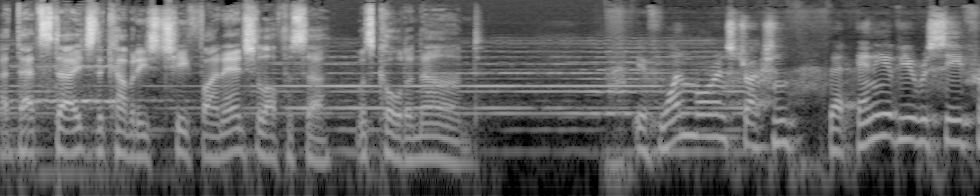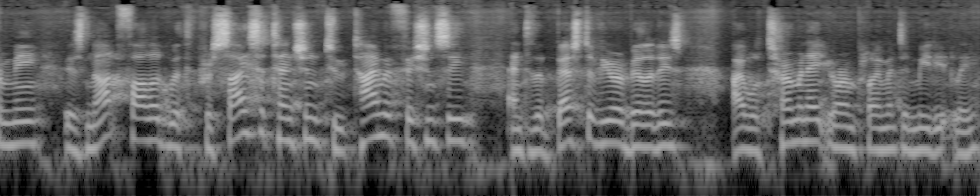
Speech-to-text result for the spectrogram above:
At that stage, the company's chief financial officer was called Anand. If one more instruction that any of you receive from me is not followed with precise attention to time efficiency and to the best of your abilities, I will terminate your employment immediately.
